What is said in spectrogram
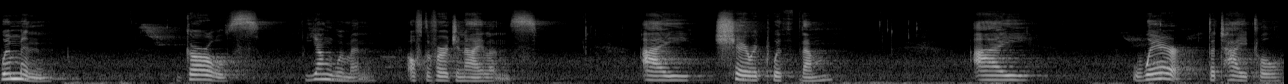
women, girls, young women of the Virgin Islands. I share it with them. I wear the title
